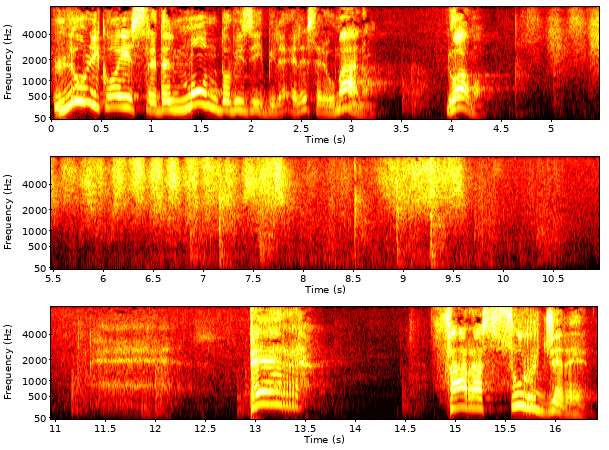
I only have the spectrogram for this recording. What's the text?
L'unico essere del mondo visibile è l'essere umano, l'uomo. Per far assurgere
